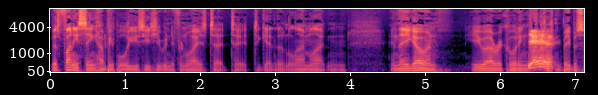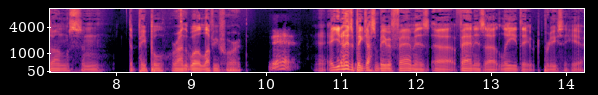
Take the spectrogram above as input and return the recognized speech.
But it's funny seeing how people will use YouTube in different ways to to, to get into the limelight, and and there you go, and here you are recording Yeah. Justin Bieber songs, and the people around the world love you for it. yeah, Yeah. You know who's a big Justin Bieber fan is? Uh, fan is uh, Lee, the producer here.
